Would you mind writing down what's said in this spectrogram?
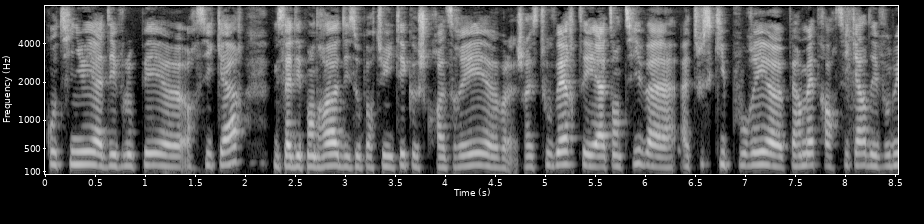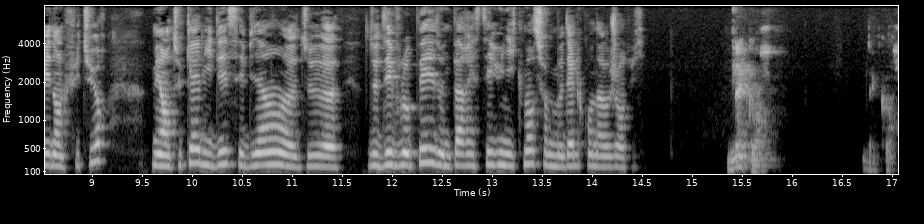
continuer à développer euh, Orsicar, mais ça dépendra des opportunités que je croiserai. Euh, voilà, je reste ouverte et attentive à, tout ce qui pourrait euh, permettre à Orsicar d'évoluer dans le futur. Mais en tout cas, l'idée, c'est bien de, de développer de ne pas rester uniquement sur le modèle qu'on a aujourd'hui. D'accord. D'accord.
